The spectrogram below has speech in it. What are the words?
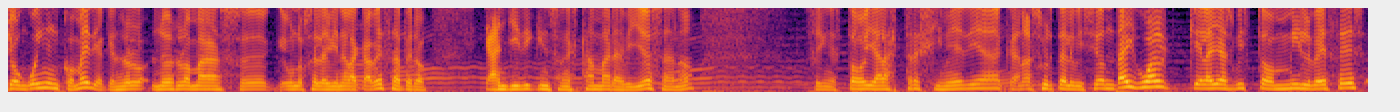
John Wayne en comedia, que no es lo, no es lo más eh, que uno se le viene a la cabeza, pero Angie Dickinson está maravillosa, ¿no? En fin, estoy a las tres y media, Canal Sur Televisión. Da igual que la hayas visto mil veces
